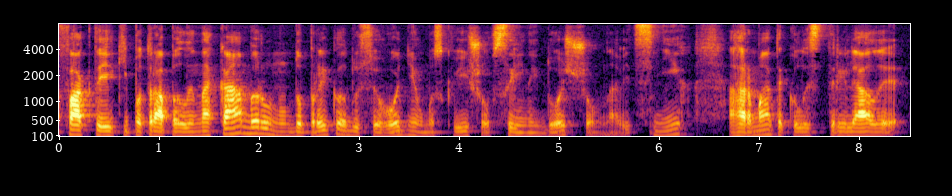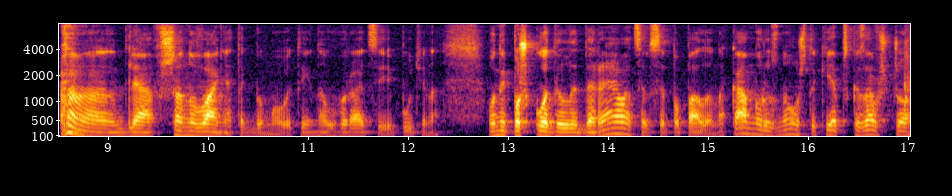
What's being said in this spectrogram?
Факти, які потрапили на камеру, ну, до прикладу, сьогодні в Москві йшов сильний дощ, йшов навіть сніг. Гармати, коли стріляли для вшанування, так би мовити, інавгурації Путіна, вони пошкодили дерева, це все попало на камеру. Знову ж таки, я б сказав, що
